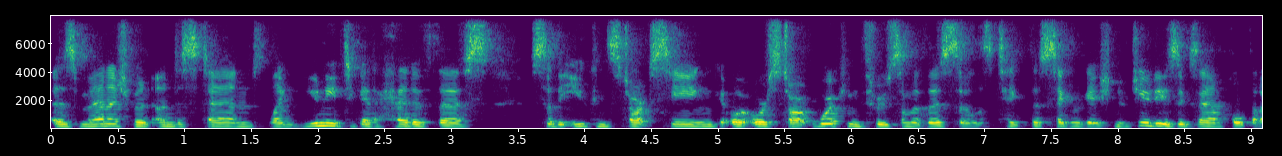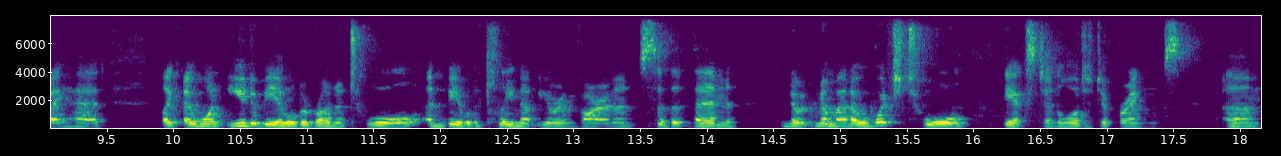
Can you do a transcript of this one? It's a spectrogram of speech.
as management understand like you need to get ahead of this so that you can start seeing or, or start working through some of this. So let's take the segregation of duties example that I had like I want you to be able to run a tool and be able to clean up your environment so that then, you know, no matter which tool the external auditor brings, um,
